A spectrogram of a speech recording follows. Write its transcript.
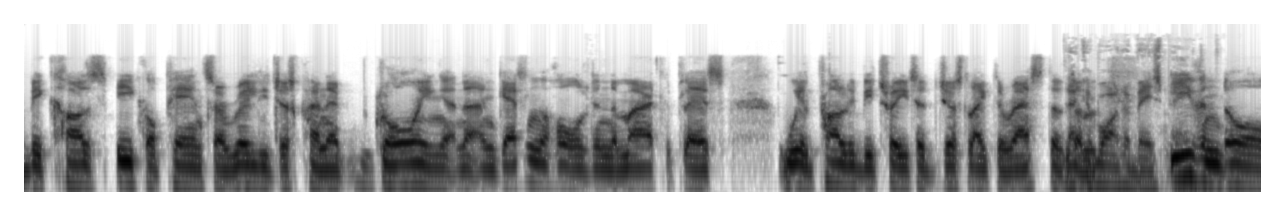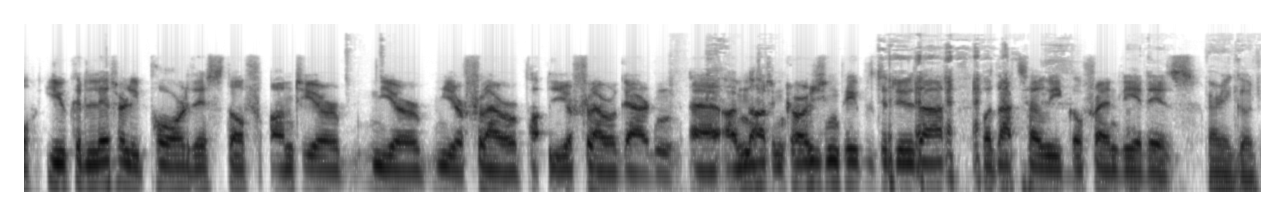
because eco paints are really just kind of growing and, and getting a hold in the marketplace, we'll probably be treated just like the rest of like them. water based paint. Even though you could literally pour this stuff onto your your your flower your flower garden. Uh, I'm not encouraging people to do that, but that's how eco friendly it is. Very good.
